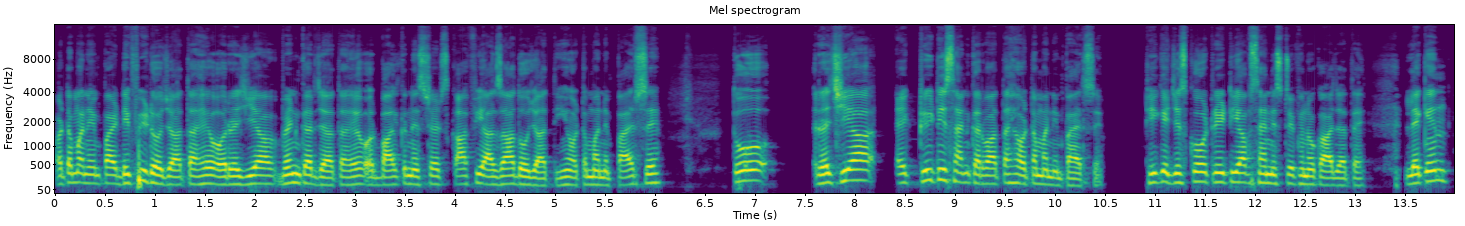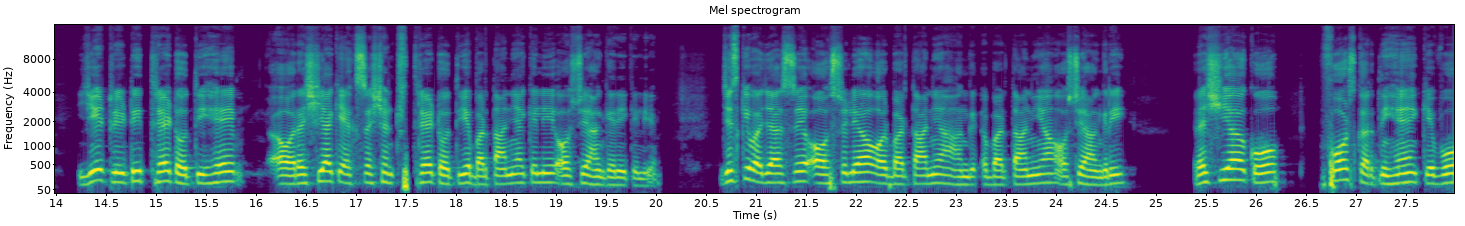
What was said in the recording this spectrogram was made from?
ऑटोमन एम्पायर डिफीट हो जाता है और रजिया विन कर जाता है और बाल्कन स्टेट्स काफ़ी आज़ाद हो जाती हैं ऑटोमन एम्पायर से। तो रजिया एक ट्रीटी साइन करवाता है ऑटोमन एम्पायर से। ठीक है, जिसको ट्रीटी ऑफ़ सैन स्टीफेनो कहा जाता है। लेकिन ये ट्रीटी थ्रेट होती है और रशिया की एक्सेशन थ्रेट होती है बरतानिया के लिए ऑस्ट्रिया हंगेरी के लिए। जिसकी वजह से ऑस्ट्रेलिया और बरतानिया बरतानिया ऑस्ट्रिया हंगरी रशिया को फोर्स करती हैं कि वो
